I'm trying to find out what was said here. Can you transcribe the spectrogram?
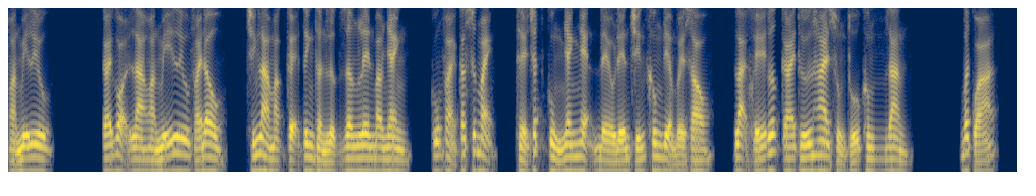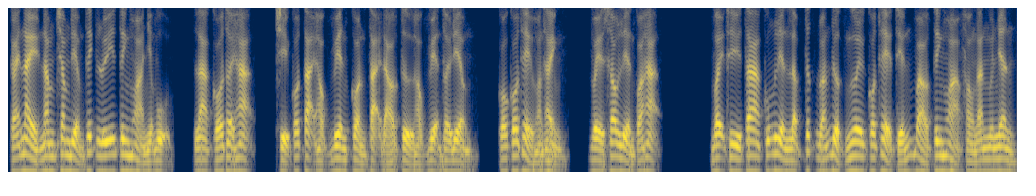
hoàn mỹ lưu. Cái gọi là hoàn mỹ lưu phái đâu, chính là mặc kệ tinh thần lực dâng lên bao nhanh cũng phải các sức mạnh, thể chất cùng nhanh nhẹn đều đến chín không điểm về sau, lại khế ước cái thứ hai sủng thú không gian. Bất quá, cái này năm trăm điểm tích lũy tinh hỏa nhiệm vụ là có thời hạn, chỉ có tại học viên còn tại đào tử học viện thời điểm có có thể hoàn thành, về sau liền quá hạn. Vậy thì ta cũng liền lập tức đoán được ngươi có thể tiến vào tinh hỏa phòng ăn nguyên nhân.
